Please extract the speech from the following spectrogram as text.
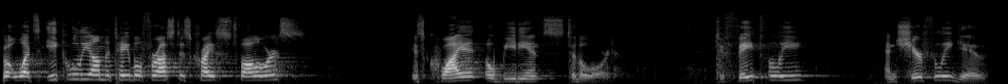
But what's equally on the table for us as Christ followers is quiet obedience to the Lord. to faithfully and cheerfully give,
